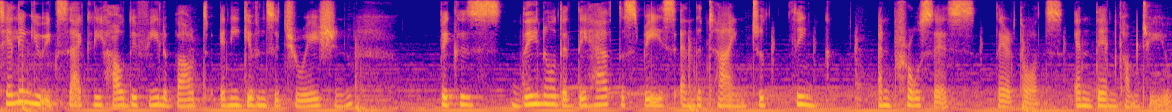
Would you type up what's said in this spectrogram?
telling you exactly how they feel about any given situation because they know that they have the space and the time to think and process their thoughts and then come to you.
